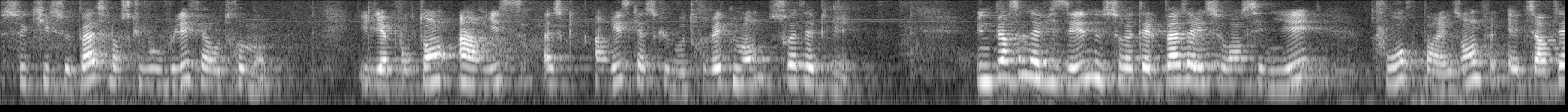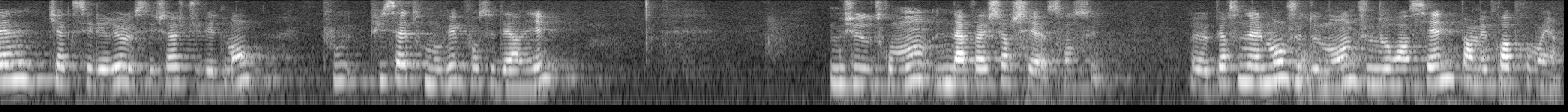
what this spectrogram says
ce qu'il se passe lorsque vous voulez faire autrement. Il y a pourtant un risque, à ce, que votre vêtement soit abîmé. Une personne avisée ne serait-elle pas allée se renseigner pour, par exemple, être certaine qu'accélérer le séchage du vêtement puisse être mauvais pour ce dernier? Monsieur Doutremont n'a pas cherché à se renseigner. Euh, personnellement, je demande, je me renseigne par mes propres moyens.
